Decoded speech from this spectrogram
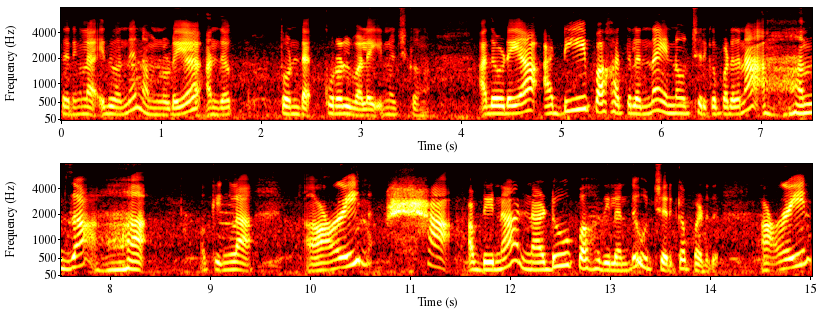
சரிங்களா? இது வந்து நம்மளுடைய அந்த தொண்டை குரல் வலைன்னு வச்சுக்கோங்க. அதோடைய அடிப்பாகத்துலேருந்து தான் என்ன உச்சரிக்கப்படுதுன்னா ஹம்சா ஹா. ஓகேங்களா? ஐன் ஹா அப்படின்னா நடு பகுதியிலேருந்து உச்சரிக்கப்படுது. ஐன்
